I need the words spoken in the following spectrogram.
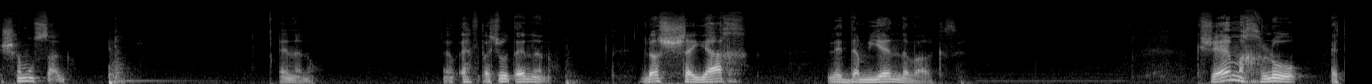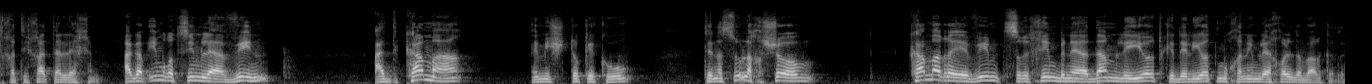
יש לכם מושג? אין לנו. פשוט אין לנו. לא שייך לדמיין דבר כזה. כשהם אכלו את חתיכת הלחם, אגב, אם רוצים להבין עד כמה הם השתוקקו, תנסו לחשוב כמה רעבים צריכים בני אדם להיות כדי להיות מוכנים לאכול דבר כזה.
